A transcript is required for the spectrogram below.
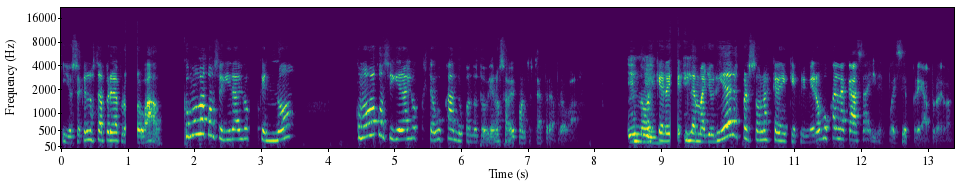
Y yo sé que no está preaprobado. ¿Cómo va a conseguir algo que no ¿cómo va a conseguir algo que esté buscando cuando todavía no sabe cuánto está preaprobado? No Ujú. es que y la mayoría de las personas creen que primero buscan la casa y después se preaprueban.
